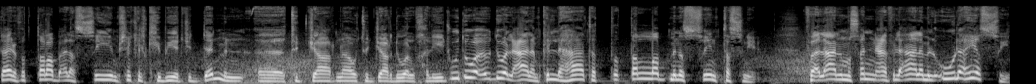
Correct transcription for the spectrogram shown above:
تعرف الطلب على الصين بشكل كبير جدا من آه، تجارنا وتجار دول الخليج ودول العالم كلها تتطلب من الصين تصنيع. فالآن المصنعة في العالم الأولى هي الصين.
